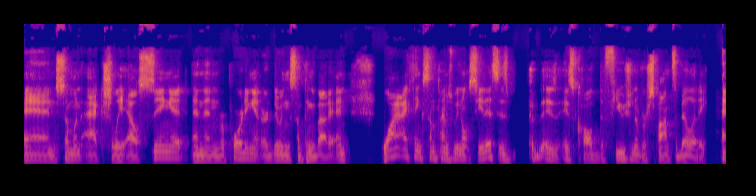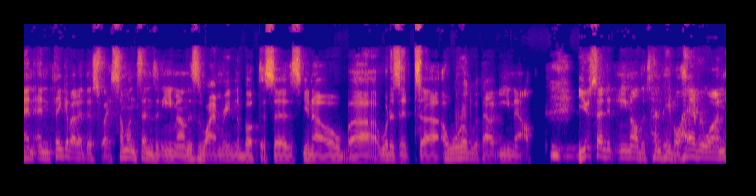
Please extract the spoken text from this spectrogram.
and someone actually else seeing it and then reporting it or doing something about it. And why I think sometimes we don't see this is is, is called diffusion of responsibility. And and think about it this way: someone sends an email. And this is why I'm reading a book that says, you know, uh, what is it? Uh, a world without email. Mm-hmm. You send an email to 10 people, hey, everyone,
